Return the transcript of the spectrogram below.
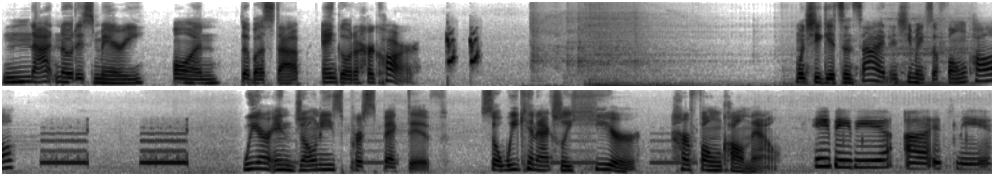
not notice Mary on the bus stop, and go to her car. When she gets inside and she makes a phone call, we are in Joni's perspective. So we can actually hear her phone call now. Hey, baby, uh, it's me.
